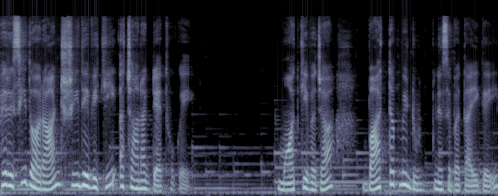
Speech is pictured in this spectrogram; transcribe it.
फिर इसी दौरान श्रीदेवी की अचानक डेथ हो गई। मौत की वजह बाथटब में डूबने से बताई गई।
